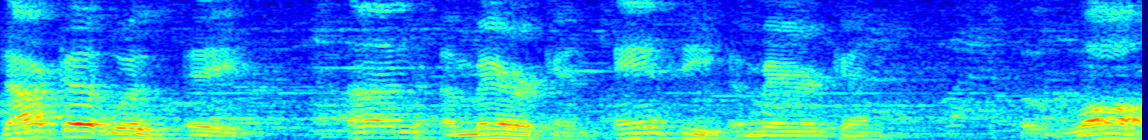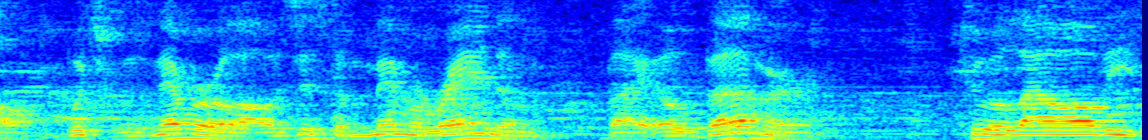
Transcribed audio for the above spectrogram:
DACA was a un-American, anti-American law, which was never a law, it was just a memorandum by Obama to allow all these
